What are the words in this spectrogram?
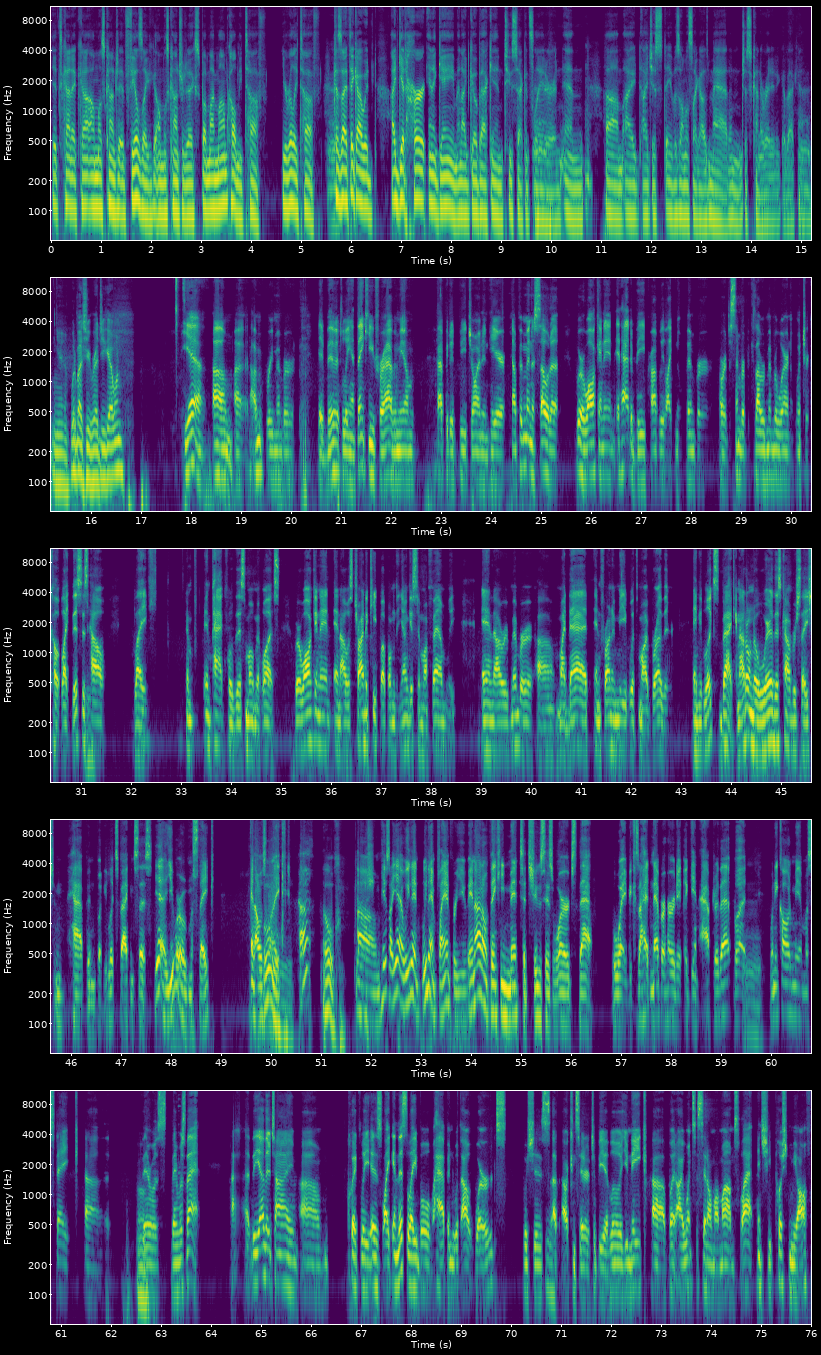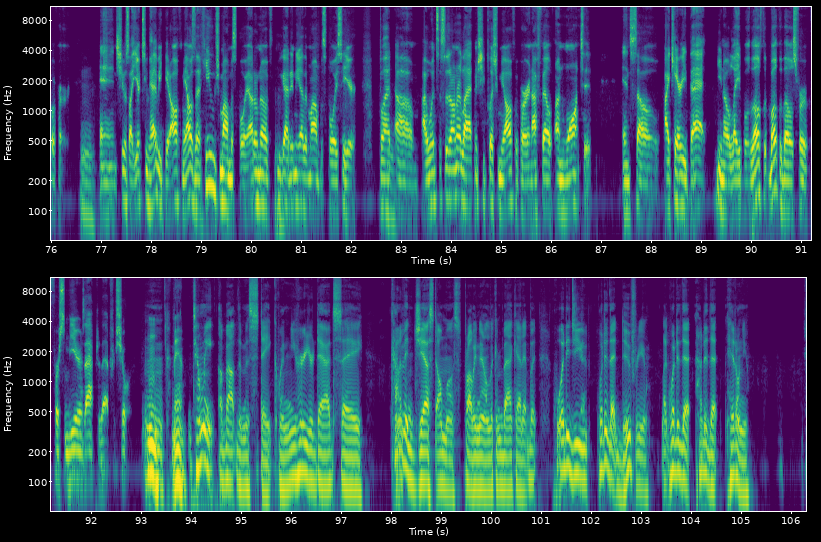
it's kind of co- almost contra. It feels like it almost contradicts. But my mom called me tough. You're really tough because I think I would I'd get hurt in a game and I'd go back in two seconds later and and um, I I just it was almost like I was mad and just kind of ready to go back in. Yeah. What about you, Reggie? You got one? Yeah, um, I, I remember it vividly, and thank you for having me. I'm happy to be joining here. Up in Minnesota, we were walking in. It had to be probably like November or December because I remember wearing a winter coat. Like this is how like Im- impactful this moment was. We were walking in, and I was trying to keep up. I'm the youngest in my family, and I remember uh, my dad in front of me with my brother, and he looks back, and I don't know where this conversation happened, but he looks back and says, "Yeah, you were a mistake," and I was Ooh. like, "Huh?" Oh. Um, he was like, "Yeah, we didn't we didn't plan for you," and I don't think he meant to choose his words that way because I had never heard it again after that. But when he called me a mistake, uh, Oh. there was there was that. Uh, the other time, um, quickly is like, and this label happened without words, which is I, I consider to be a little unique. Uh, but I went to sit on my mom's lap, and she pushed me off of her. Mm. And she was like, "You're too heavy. Get off me." I was a huge mama's boy. I don't know if we got any other mama's boys here, but um, I went to sit on her lap, and she pushed me off of her, and I felt unwanted. And so I carried that, you know, label both both of those for for some years after that, for sure. Mm. man. Tell me about the mistake when you heard your dad say, kind of in jest almost, probably now looking back at it, but what did you, what did that do for you? Like, what did that, how did that hit on you?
